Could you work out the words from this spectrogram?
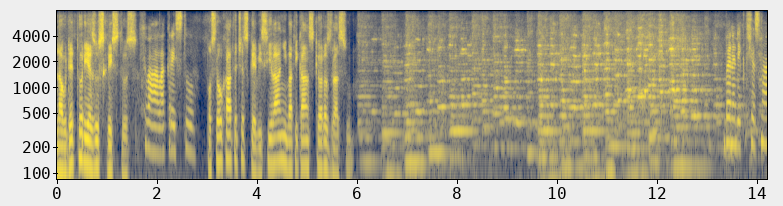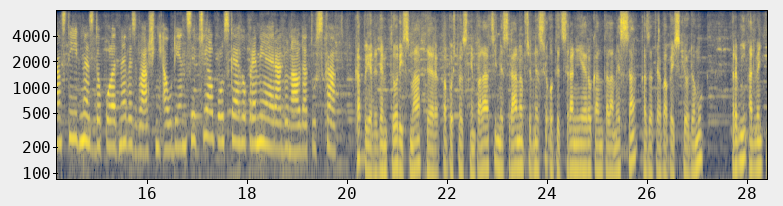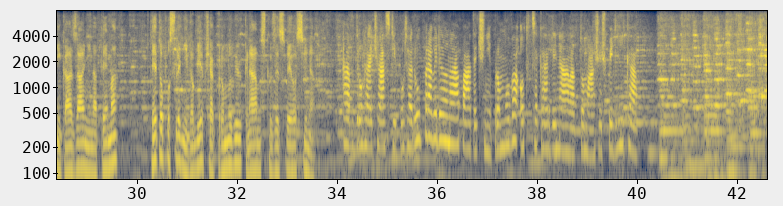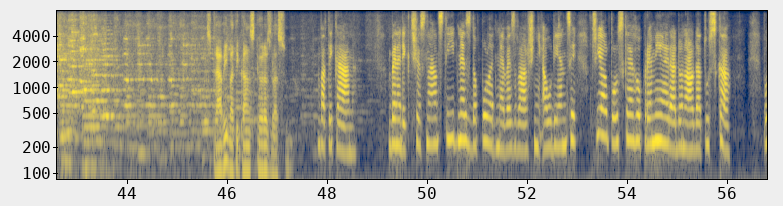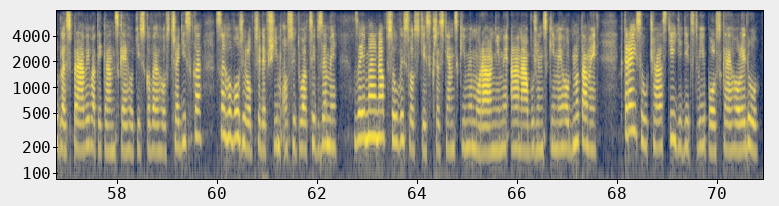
Laudetur Jezus Christus. Chvála Kristu. Posloucháte české vysílání Vatikánského rozhlasu. Benedikt XVI. dnes dopoledne ve zvláštní audienci přijal polského premiéra Donalda Tuska. Kapli Redemptoris Mater v Apoštolském paláci dnes ráno přednesl otec Raniero Cantalamessa, kazatel papežského domu, první adventní kázání na téma této poslední době však promluvil k nám skrze svého syna. A v druhé části pořadu pravidelná páteční promluva otce kardinála Tomáše Špidlíka. Zprávy vatikánského rozhlasu. Vatikán. Benedikt XVI. dnes dopoledne ve zvláštní audienci přijal polského premiéra Donalda Tuska. Podle zprávy vatikánského tiskového střediska se hovořilo především o situaci v zemi, zejména v souvislosti s křesťanskými morálními a náboženskými hodnotami, které jsou částí dědictví polského lidu.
